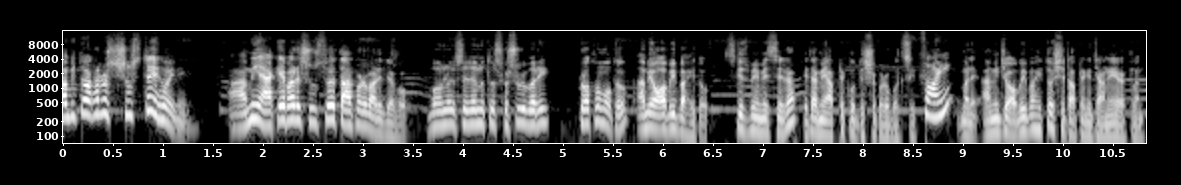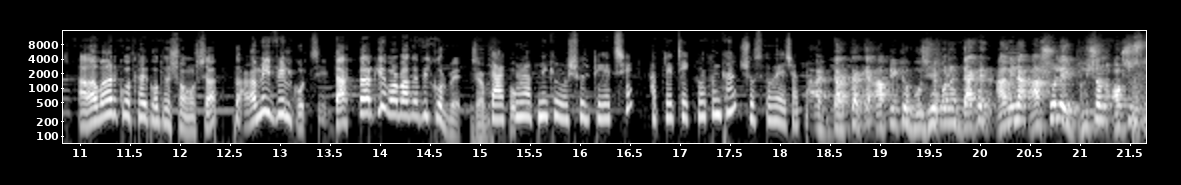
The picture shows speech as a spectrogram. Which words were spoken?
আমি তো এখনও সুস্থই হইনি। আমি একেবারে সুস্থ হয়ে তারপর বাড়ি যাব। মনে হচ্ছে যেন তোর শ্বশুর বাড়ি প্রথমত আমি অবিবাহিত। এক্সকিউজ মি মিস্টার এটা আমি আপনাকে উদ্দেশ্য করে বলছি। সরি মানে আমি যে অবিবাহিত সেটা আপনাকে জানিয়ে রাখলাম। আমার কোথায় কোথায় সমস্যা তা আমি ফিল করছি। ডাক্তার কি আমার বাধা ফিল করবে? ডাক্তার আপনাকে ওষুধ দিয়েছে আপনি ঠিক মতন খান সুস্থ হয়ে যাবেন। আর ডাক্তারকে আপনি একটু বুঝিয়ে বলেন দেখেন আমি না আসলে ভীষণ অসুস্থ।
